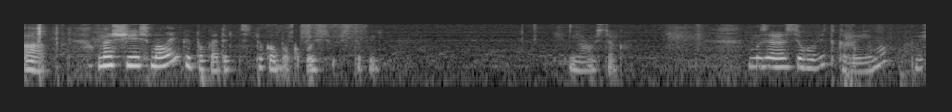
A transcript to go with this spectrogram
А, у нас ще є маленький пакетик, це така бока. Ось ось такий. На, ось так. Ми зараз його відкриємо. Ось,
